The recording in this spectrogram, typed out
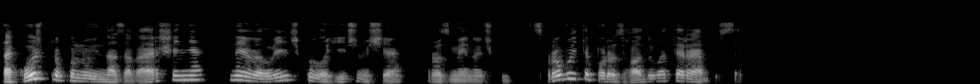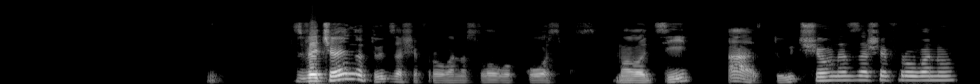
Також пропоную на завершення невеличку логічну ще розминочку. Спробуйте порозгадувати ребуси. Звичайно, тут зашифровано слово космос. Молодці. А тут що в нас зашифровано?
